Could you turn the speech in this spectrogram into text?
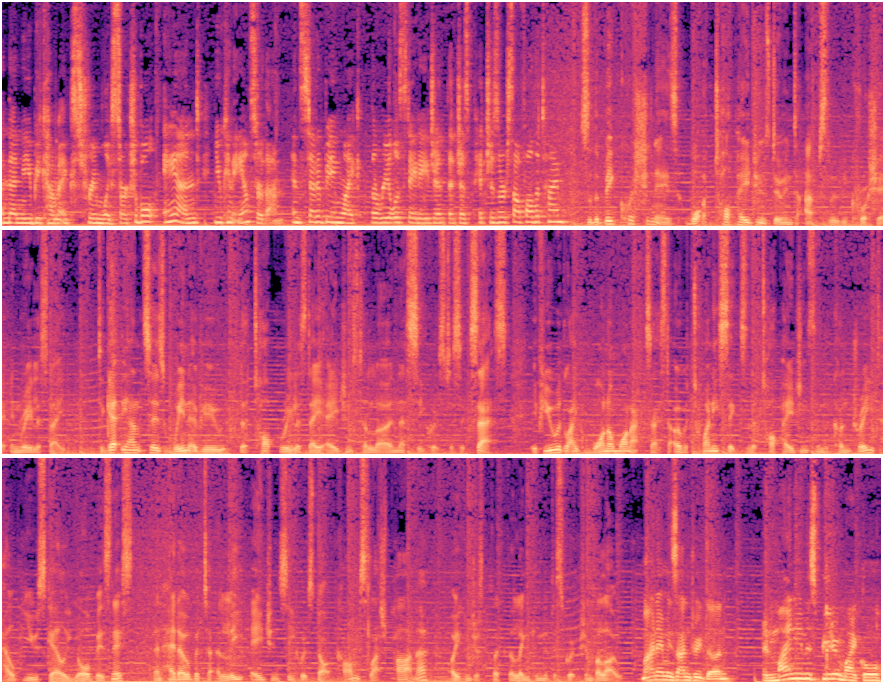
and then you become extremely searchable and you can answer them instead of being like the real estate agent that just pitches herself all the time. So the big question is what are top agents doing to absolutely crush it in real estate? To get the answers, we interview the top real estate agents to learn their secrets to success. If you would like one-on-one access to over 26 of the top agents in the country to help you scale your business, then head over to eliteagentsecrets.com slash partner, or you can just click the link in the description below. My name is Andrew Dunn. And my name is Peter Michael.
